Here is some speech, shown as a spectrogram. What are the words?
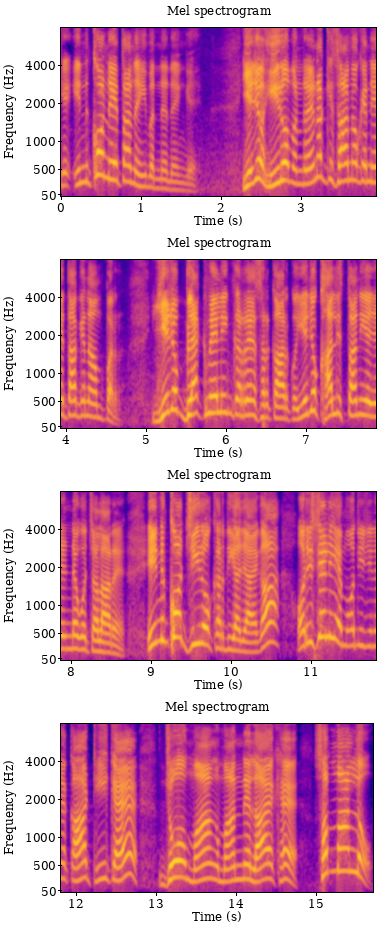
कि इनको नेता नहीं बनने देंगे। ये जो हीरो बन रहे हैं ना किसानों के नेता के नाम पर, ये जो ब्लैकमेलिंग कर रहे हैं सरकार को, ये जो खालिस्तानी एजेंडे को चला रहे हैं, इनको ज़ीरो कर दिया जाएगा। और इसीलिए मोदी जी ने कहा, ठीक है, जो मांग मानने लायक है, सब मान लो।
